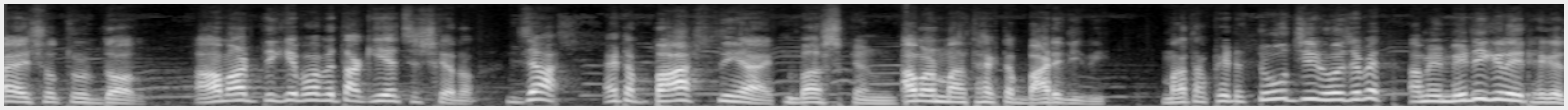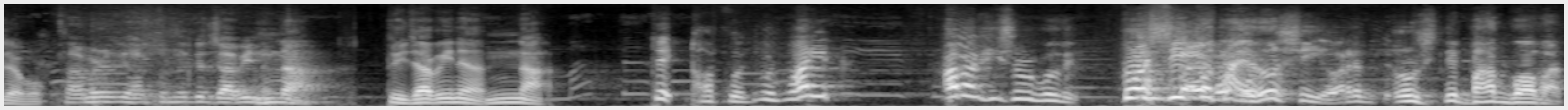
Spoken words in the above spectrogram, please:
আয় শত্রুর দল আমার দিকে ভাবে তাকিয়ে আছিস কেন? যা একটা বাস নিয়ে আয়। বাস কেন? আমার মাথায় একটা বাড়ি দিবি। মাথা ফেটে চৌচির হয়ে যাবে আমি মেডিকেলেই থেকে যাব। মানে হাসপাতালে যাবি না? তুই যাবি না? না। আবার কি শুরু করলি? রশি কোথায়? রশি। আরে রশিতে বাঁধবো আবার।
